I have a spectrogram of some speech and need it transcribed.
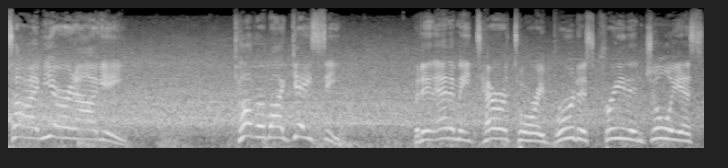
time Uranage! Cover by Gacy. But in enemy territory, Brutus, Creed, and Julius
